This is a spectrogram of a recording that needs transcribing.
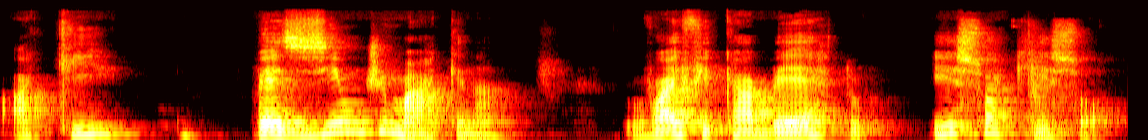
Aqui, pezinho de máquina. Vai ficar aberto isso aqui só.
